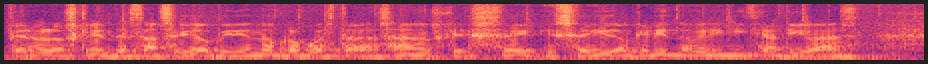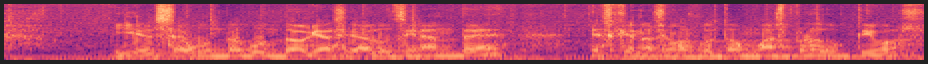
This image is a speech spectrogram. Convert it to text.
pero los clientes han seguido pidiendo propuestas, han seguido queriendo ver iniciativas. Y el segundo punto que ha sido alucinante es que nos hemos vuelto más productivos.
